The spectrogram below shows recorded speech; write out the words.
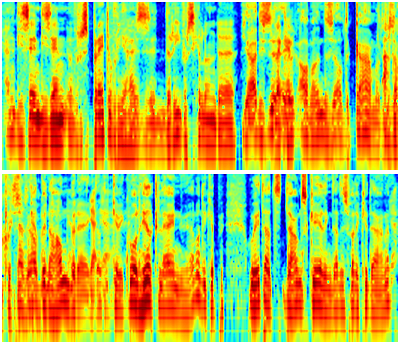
en die zijn, die zijn verspreid over je huis, drie verschillende Ja, die zitten eigenlijk allemaal in dezelfde kamer. Ah, dus ik heb ze wel binnen handbereik. Ja, ik, ik woon heel klein nu, hè, want ik heb, hoe heet dat, downscaling, dat is wat ik gedaan heb.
